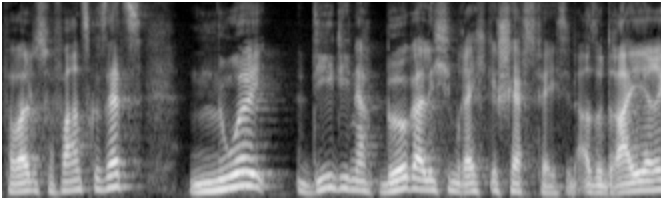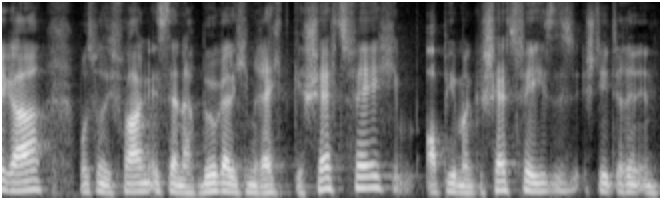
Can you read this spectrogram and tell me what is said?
Verwaltungsverfahrensgesetz, nur die, die nach bürgerlichem Recht geschäftsfähig sind. Also Dreijähriger, muss man sich fragen, ist er nach bürgerlichem Recht geschäftsfähig? Ob jemand geschäftsfähig ist, steht drin in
